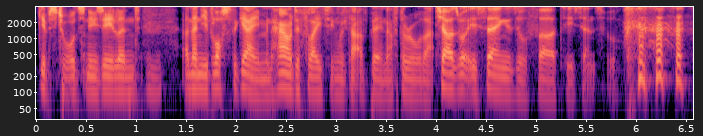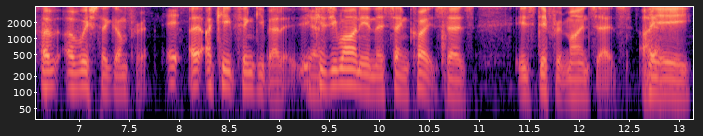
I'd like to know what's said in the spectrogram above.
gives towards New Zealand, Mm. and then you've lost the game. And how deflating would that have been after all that? Charles, what you're saying is all far too sensible. I, I wish they'd gone for it. It- I, I keep thinking about it Yeah. because Ioane in the same quote says it's different mindsets, i.e.,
